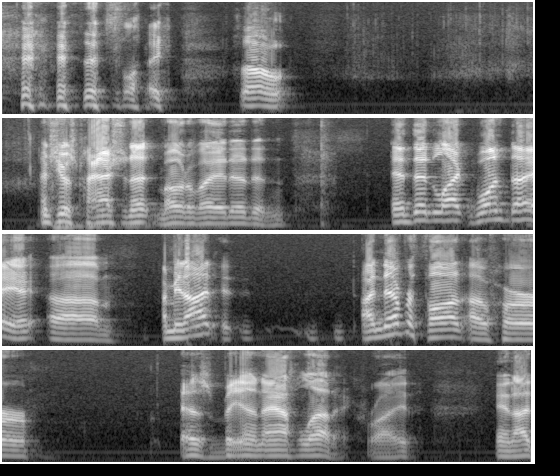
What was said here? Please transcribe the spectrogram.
it's like so, and she was passionate, motivated, and and then like one day, um, I mean, I I never thought of her as being athletic, right? And I,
